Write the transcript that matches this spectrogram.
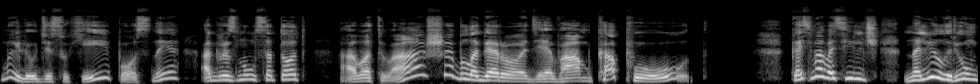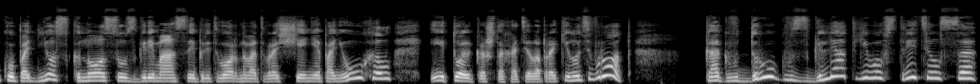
Мы люди сухие, постные, — огрызнулся тот, — а вот ваше благородие, вам капут. Козьма Васильевич налил рюмку, поднес к носу с гримасой притворного отвращения, понюхал и только что хотел опрокинуть в рот, как вдруг взгляд его встретился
